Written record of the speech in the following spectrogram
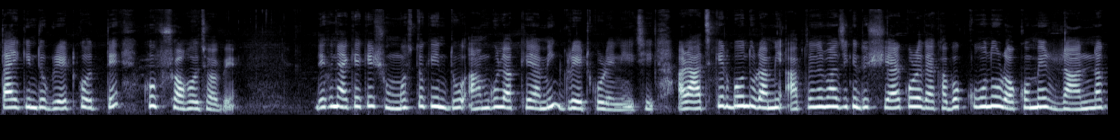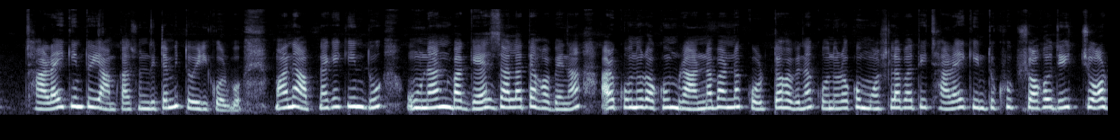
তাই কিন্তু গ্রেড করতে খুব সহজ হবে। দেখুন, একে একে সমস্ত কিন্তু আমগুলোকে আমি গ্রেড করে নিয়েছি। আর আজকের বন্ধুরা, আমি আপনাদের মাঝে কিন্তু শেয়ার করে দেখাবো কোনো রকমের রান্না ছাড়াই কিন্তু এই আম কাসুন্দিটা আমি তৈরি করব। মানে আপনাকে কিন্তু উনান বা গ্যাস জ্বালাতে হবে না, আর কোনো রকম রান্না বান্না করতে হবে না কোনো রকম মশলাপাতি ছাড়াই কিন্তু খুব সহজেই চট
